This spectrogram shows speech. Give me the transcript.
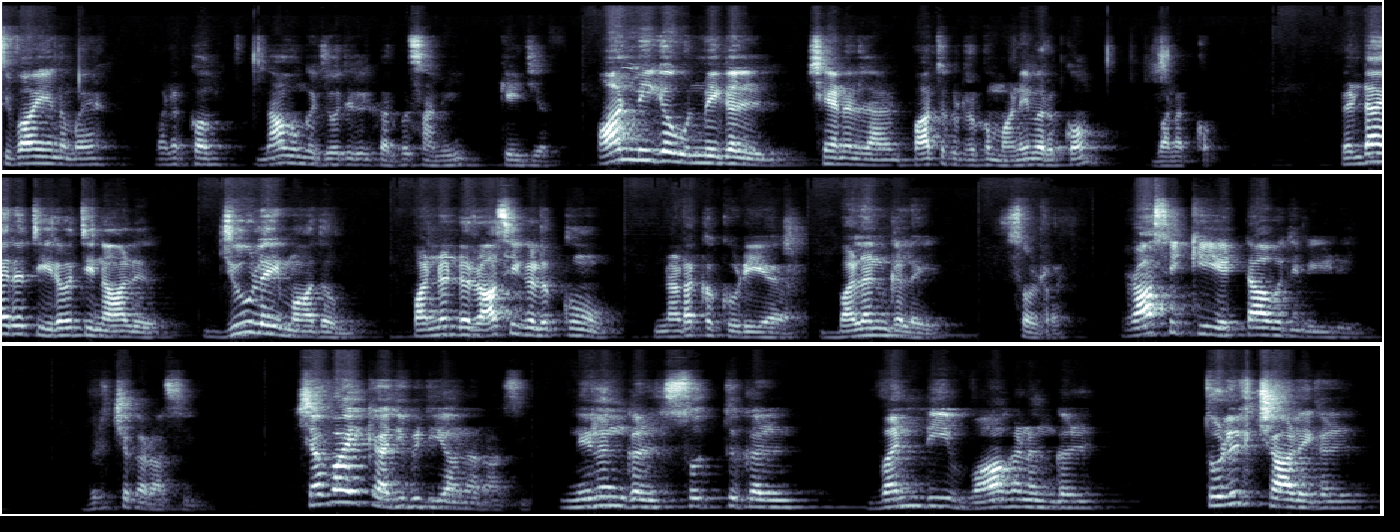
சிவாய நம. வணக்கம். நான் உங்கள் ஜோதிடர் கருப்பசாமி கேஜிஎஃப். ஆன்மீக உண்மைகள் சேனலில் பார்த்துக்கிட்டு இருக்கும் அனைவருக்கும் வணக்கம். ரெண்டாயிரத்தி இருபத்தி நாலு ஜூலை மாதம் பன்னெண்டு ராசிகளுக்கும் நடக்கக்கூடிய பலன்களை சொல்கிறேன் ராசிக்கு எட்டாவது வீடு விருச்சக ராசி. செவ்வாய்க்கு அதிபதியான ராசி. நிலங்கள் சொத்துகள் வண்டி வாகனங்கள் தொழிற்சாலைகள்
